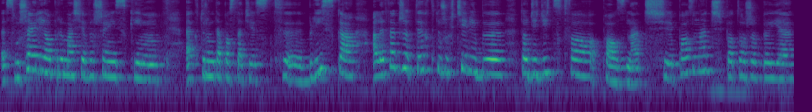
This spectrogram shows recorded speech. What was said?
e, słyszeli o prymasie Wyszyńskim, e, którym ta postać jest bliska, ale także tych, którzy chcieliby to dziedzictwo poznać. Poznać po to, żeby je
